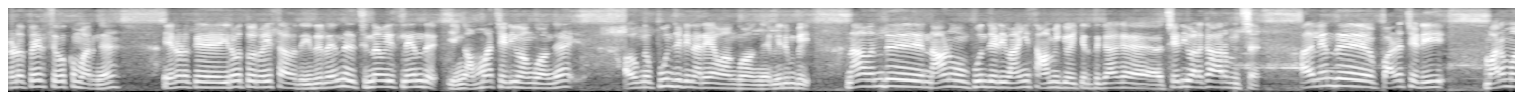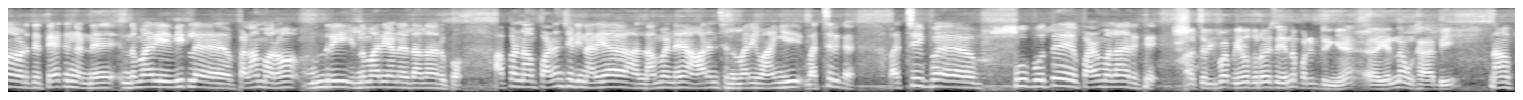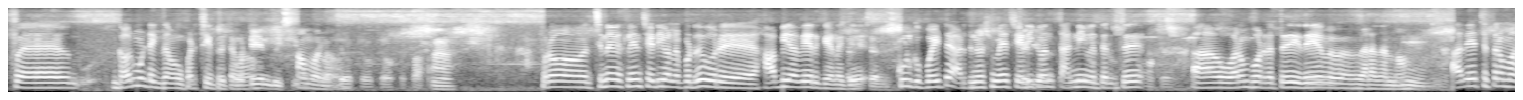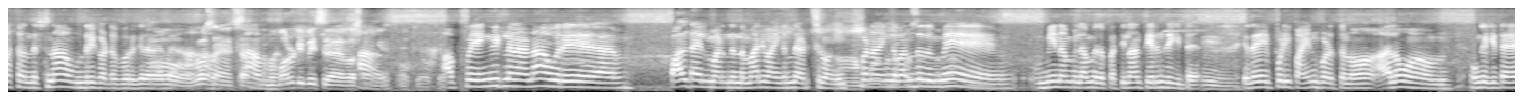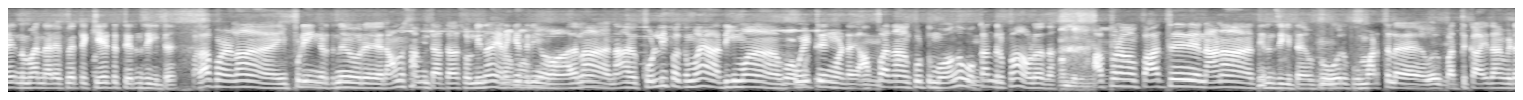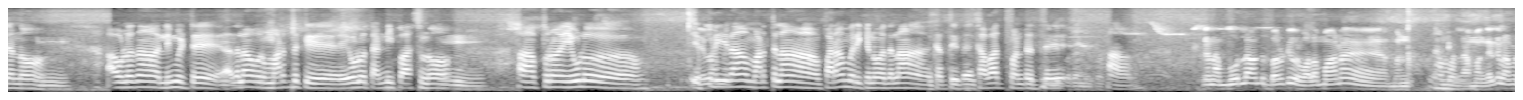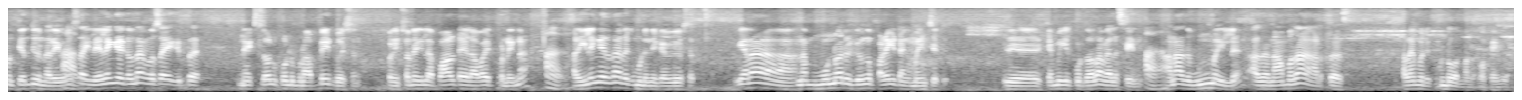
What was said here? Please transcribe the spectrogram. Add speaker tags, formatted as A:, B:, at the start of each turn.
A: என்னோட பேர் சிவகுமாருங்க. எனக்கு இருபத்தோரு வயசு ஆகுது இதுலேருந்து சின்ன வயசுலேருந்து எங்கள் அம்மா செடி வாங்குவாங்க. அவங்க பூஞ்செடி நிறையா வாங்குவாங்க விரும்பி. நான் வந்து நானும் பூஞ்செடி வாங்கி சாமிக்கு வைக்கிறதுக்காக செடி வளர்க்க ஆரம்பித்தேன் அதுலேருந்து பழச்செடி மரமாக எடுத்து தேக்கங்கன்று இந்த மாதிரி வீட்டில் பலாமரம் முந்திரி இந்த மாதிரியான இதாக தான் இருக்கும். அப்புறம் நான் பழஞ்செடி நிறையா லெமனு ஆரஞ்சு இந்த மாதிரி வாங்கி வச்சுருக்கேன். வச்சு இப்போ பூ பூத்து பழமெல்லாம் இருக்குது
B: சரி இப்போ இருபத்தொரு வயசு என்ன பண்ணிட்டுருங்க என்ன உங்கள் ஹாபி
A: நான் இப்போ கவர்மெண்ட் எக்ஸாமுக்கு படிச்சிட்டு இருக்கேன்
B: டிஎன்பிசி
A: ஆமாண்ணா.
B: ஓகே ஓகே ஓகே ஓகேப்பா ஆ.
A: அப்புறம் சின்ன வயசுலேயும் செடி வளர்ப்புறது ஒரு ஹாபியாகவே இருக்குது எனக்கு. ஸ்கூலுக்கு போயிட்டு அடுத்த நிமிஷமே செடிக்கு வந்து தண்ணி ஊற்றுறது உரம் போடுறது இதே வேலை தான் அதே சித்திரை மாதம் வந்துச்சுன்னா முந்திரி கொட்டை பொறுக்கிற வேலை. அப்போ எங்கள் வீட்டில் என்னன்னா ஒரு பால் டாயில் மருந்து இந்த மாதிரி வாங்கிட்டு வந்து அடிச்சிருவாங்க. இப்போ நான் இங்கே வந்ததுமே மீனம் இல்லாமல் இதை பற்றிலாம் தெரிஞ்சுக்கிட்டேன் இதை எப்படி பயன்படுத்தணும் அதெல்லாம் உங்ககிட்ட இந்த மாதிரி நிறைய பேர்கிட்ட கேட்டு தெரிஞ்சுக்கிட்டேன். பலாப்பழம்லாம் இப்படிங்கிறதுன்னு ஒரு ராமசாமி தாத்தா சொல்லி தான் எனக்கே தெரியும். அதெல்லாம் நான் கொல்லி பக்கமாக அதிகமாக போயிட்டு மாட்டேன். அப்பா தான் கூட்டு போவாங்க உட்காந்துருப்பேன் அவ்வளோதான்
B: வந்துடுங்க.
A: அப்புறம் பார்த்து நானா தெரிஞ்சுக்கிட்டேன். ஒரு மரத்துல ஒரு பத்து காய் தான் விடணும். அவ்வளோதான் லிமிட்டு அதெல்லாம் ஒரு மரத்துக்கு எவ்வளோ தண்ணி பாசணும் அப்புறம் எவ்வளோ எப்படிலாம் மரத்தெல்லாம் பராமரிக்கணும் அதெல்லாம் கற்றுக்கிட்டேன் கவாத் பண்ணுறது ஆ.
B: ஏன்னா நம்ம ஊர்ல வந்து மறுபடியும் ஒரு வளமான மண்.
A: ஆமாம்
B: நம்ம அங்கே இருக்க நம்ம தெரிஞ்சு நிறைய விவசாயிகள் இளைஞர்கள் தான் விவசாயத்தை நெக்ஸ்ட் லெவல் கொண்டு போகணும் அப்டேட் வெர்ஷன் இப்போ நீங்கள் சொன்னீங்களா பால் டைல் அவாய்ட் பண்ணீங்கன்னா. அது இளைஞர் தான் எடுக்க முடியும் விவசாயம் ஏன்னா நம்ம முன்னோர் இருக்கவங்க பழகிட்டாங்க மைண்ட் செட் இது கெமிக்கல் கொடுத்தா தான் வேலை செய்யணும் ஆனால் அது உண்மை இல்லை. அதை நாம தான் அடுத்த தலைமுறை கொண்டு வரணும். ஓகேங்களா?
